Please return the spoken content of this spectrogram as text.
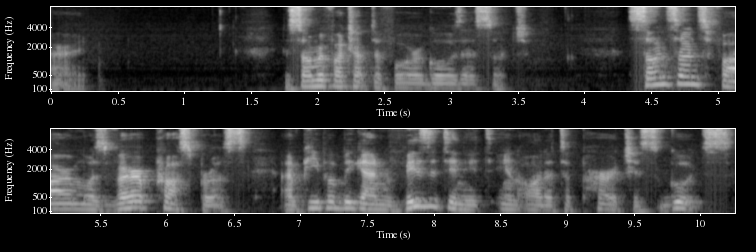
All right. The summary for chapter 4 goes as such. Sun-Sun's farm was very prosperous, and people began visiting it in order to purchase goods.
